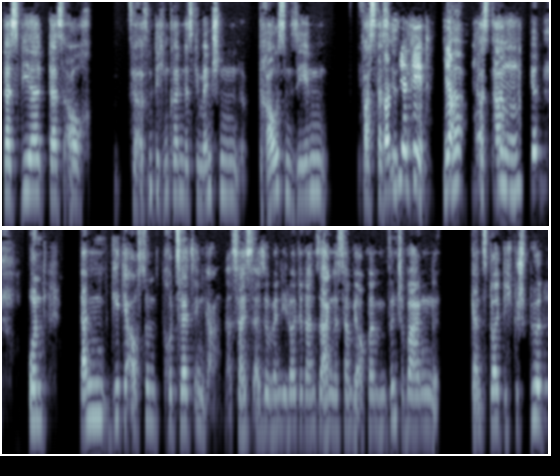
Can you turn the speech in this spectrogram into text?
dass wir das auch veröffentlichen können, dass die Menschen draußen sehen, was das was ist. Was hier geht, ja. Ne, was da mhm. passiert. Und dann geht ja auch so ein Prozess in Gang. Das heißt also, wenn die Leute dann sagen, das haben wir auch beim Wünschewagen ganz deutlich gespürt,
